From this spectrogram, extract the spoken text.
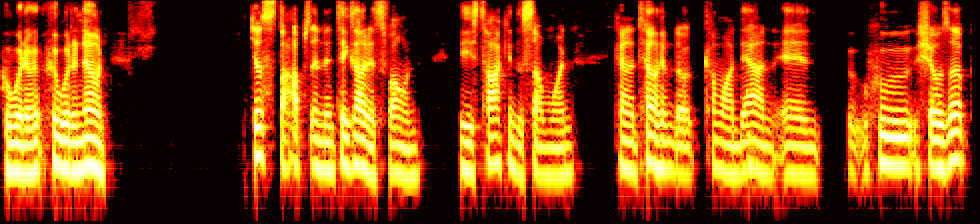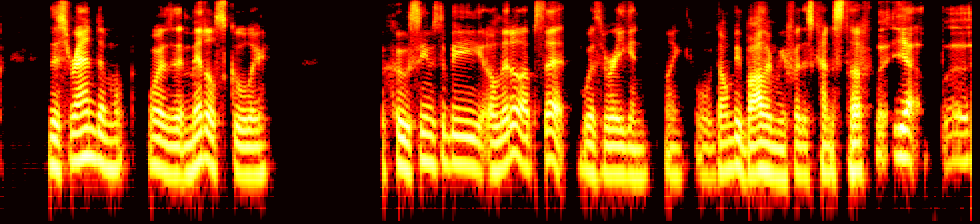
Who would have? Who would have known? Just stops and then takes out his phone. He's talking to someone, kind of telling him to come on down, and who shows up? This random, what is it, middle schooler, who seems to be a little upset with Reigen. Like, "Well, don't be bothering me for this kind of stuff. Yeah, but,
